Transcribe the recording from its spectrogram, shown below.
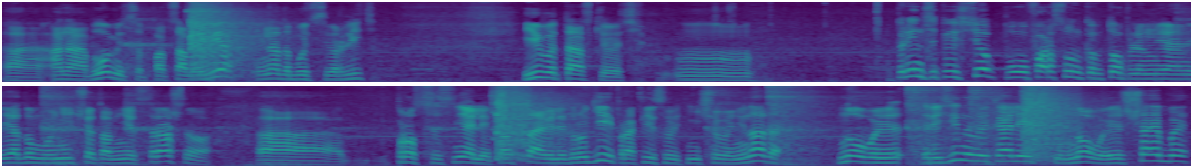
А, Она обломится под самый верх и надо будет сверлить и вытаскивать. В принципе, все. По форсункам топливным, я, я думаю, ничего там нет страшного. А, просто сняли, поставили другие, прописывать ничего не надо. Новые резиновые колечки, новые шайбы.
